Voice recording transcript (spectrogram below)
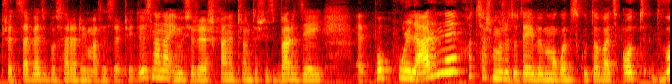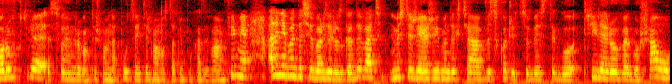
przedstawiać, bo Sarah J. Maas jest raczej dość znana i myślę, że Szklany Tron też jest bardziej e, popularny, chociaż może tutaj bym mogła dyskutować od dworów, które swoją drogą też mam na półce i też Wam ostatnio pokazywałam w filmie, ale nie będę się bardziej rozgadywać. Myślę, że jeżeli będę chciała wyskoczyć sobie z tego thrillerowego szału,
